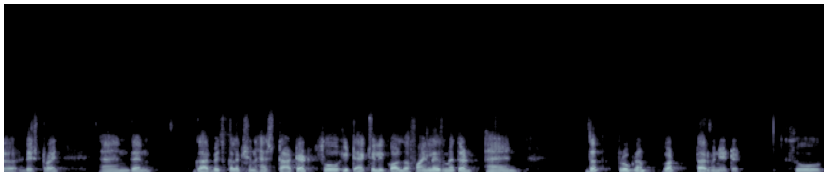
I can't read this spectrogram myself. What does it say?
uh, destroy. And then garbage collection has started. So it actually called the finalize method and the program got terminated. So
